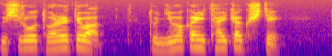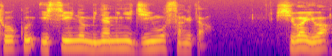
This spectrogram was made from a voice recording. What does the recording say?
後ろを取られてはとにわかに退却して遠く伊水の南に陣を下げた。芝居は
